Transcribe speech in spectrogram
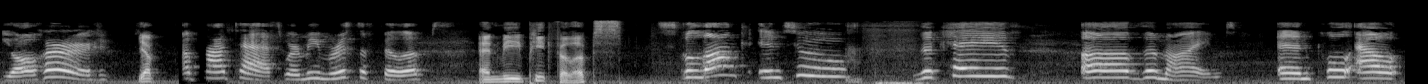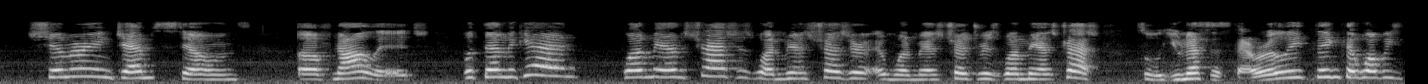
Y'all Heard, Yep. a podcast where me, Marissa Phillips, And me, Pete Phillips. spelunk into the cave of the mind and pull out shimmering gemstones of knowledge. But then again, one man's trash is one man's treasure, and one man's treasure is one man's trash. So will you necessarily think that what we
